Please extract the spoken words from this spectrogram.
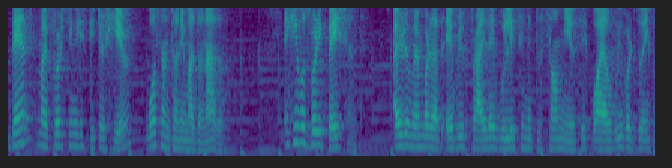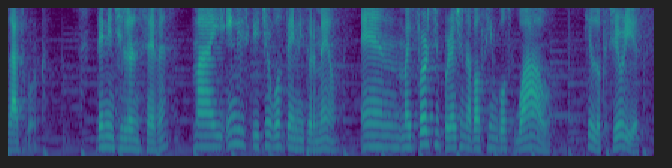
Then, my first English teacher here was Antonio Maldonado, and he was very patient I remember that every Friday we listened to some music while we were doing classwork. Then in Children's 7, my English teacher was Denis Bermeo, and my first impression about him was wow, he looks serious.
